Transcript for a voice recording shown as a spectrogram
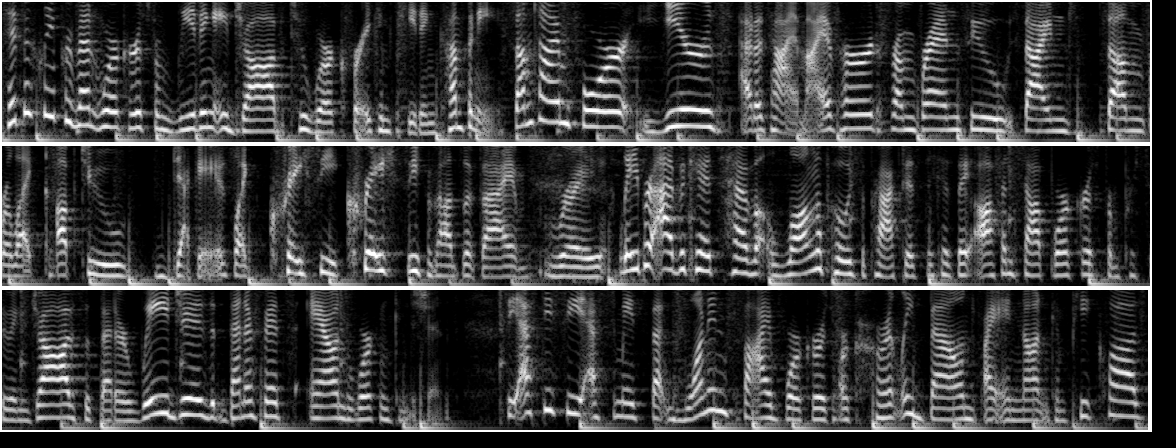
typically prevent workers from leaving a job to work for a competing company, sometimes for years at a time. I have heard from friends who signed some for like up to decades, like crazy, crazy amounts of time. Right. Labor advocates have long opposed the practice because they often stop workers from pursuing jobs with better wages, benefits, and working conditions. The FTC estimates that one in five workers are currently bound by a non compete clause,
